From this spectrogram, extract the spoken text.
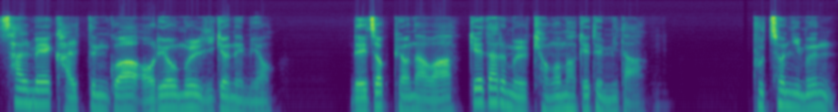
삶의 갈등과 어려움을 이겨내며 내적 변화와 깨달음을 경험하게 됩니다. 부처님은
